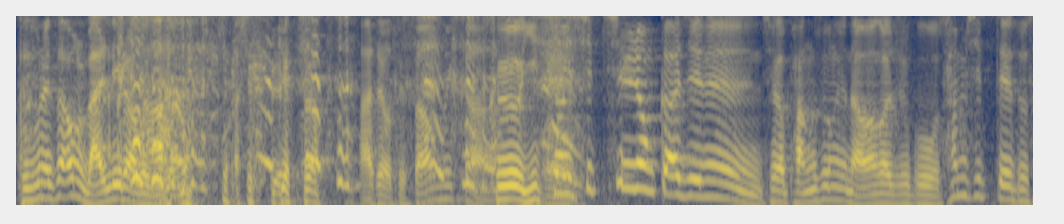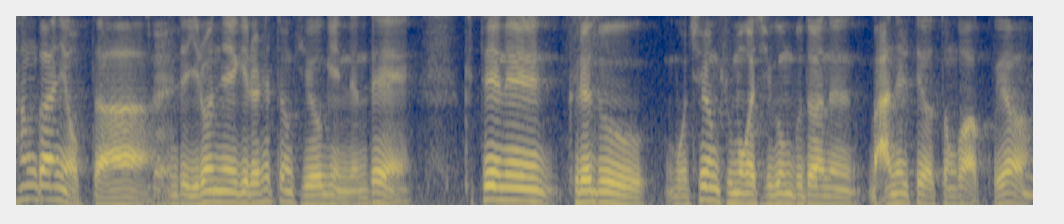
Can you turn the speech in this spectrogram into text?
두 분의 싸움을 말리라고 하잖아요, 자식들께서. 아재 어떻게 싸웁니까? 그 2017년까지는 제가 방송에 나와가지고 30대도 상관이 없다 네. 이제 이런 얘기를 했던 기억이 있는데 그때는 그래도 뭐 채용 규모가 지금보다는 많을 때였던 것 같고요.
